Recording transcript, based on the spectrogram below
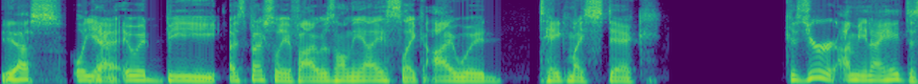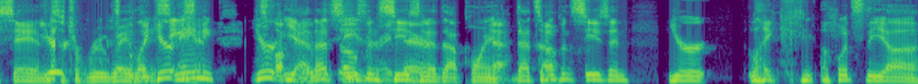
yes Well, yeah, Yeah. it would be, especially if I was on the ice, like I would take my stick. Cause you're, I mean, I hate to say it in You're- such a rude way. Like you're season. aiming, you're, yeah, open that's season open right season at that point. Yeah. That's Yeah. open season. You're like, what's the, uh,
